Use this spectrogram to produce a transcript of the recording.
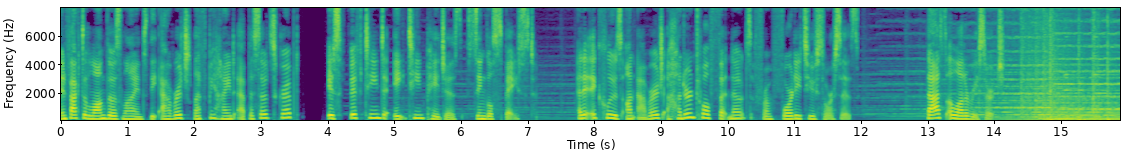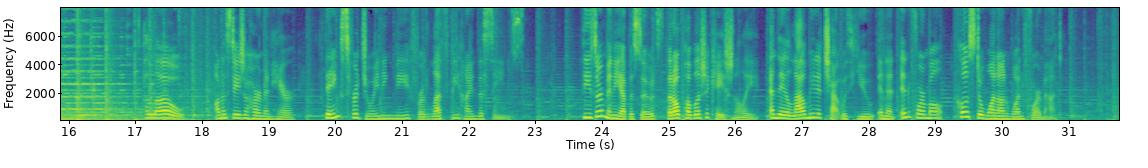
In fact, along those lines, the average Left Behind episode script is 15 to 18 pages, single spaced. And it includes, on average, 112 footnotes from 42 sources. That's a lot of research. Hello, Anastasia Harmon here. Thanks for joining me for Left Behind the Scenes. These are mini episodes that I'll publish occasionally, and they allow me to chat with you in an informal, close to one on one format.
